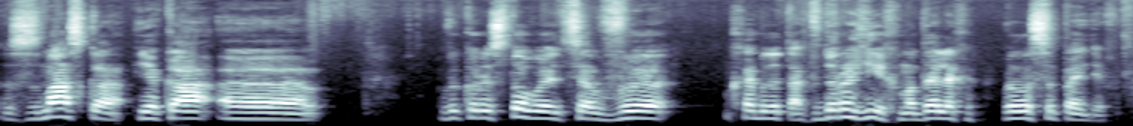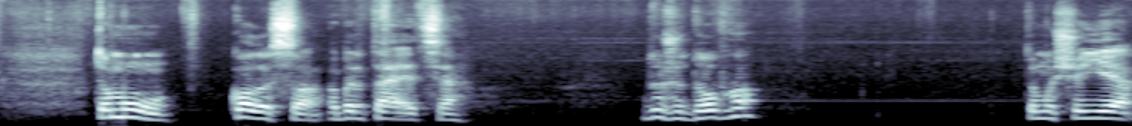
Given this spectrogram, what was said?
змазка, яка е, використовується в, хай буде так, в дорогих моделях велосипедів. Тому колесо обертається дуже довго, тому що є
